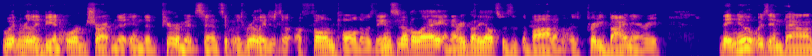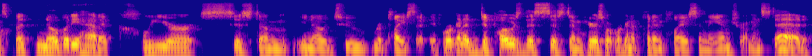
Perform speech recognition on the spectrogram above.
wouldn't really be an org chart in the in the pyramid sense. It was really just a, a phone pole that was the NCAA, and everybody else was at the bottom. It was pretty binary they knew it was imbalanced, but nobody had a clear system, you know, to replace it. If we're going to depose this system, here's what we're going to put in place in the interim. Instead,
